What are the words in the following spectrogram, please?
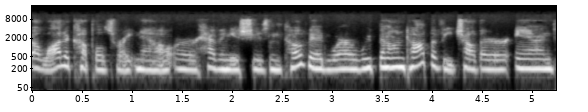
a lot of couples right now are having issues in COVID where we've been on top of each other. And,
